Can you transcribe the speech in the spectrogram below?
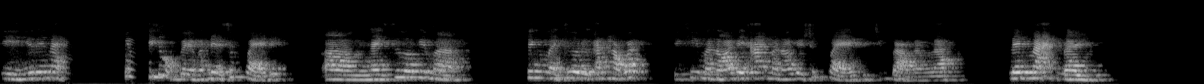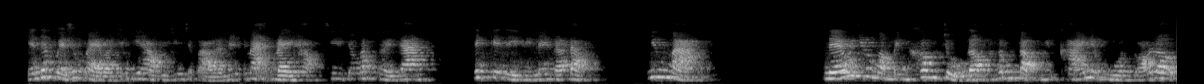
thì như thế này. Ví dụ về vấn đề sức khỏe đi. À, ngày xưa khi mà sinh mà chưa được ăn học ấy thì khi mà nói về ai mà nói về sức khỏe thì chị bảo rằng là lên mạng đầy. Kiến thức về sức khỏe và chị đi học thì chị sẽ bảo là lên mạng đầy học chi cho mất thời gian. Thích cái gì thì lên đó đọc. Nhưng mà nếu như mà mình không chủ động thâm tập những khái niệm nguồn có lợi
